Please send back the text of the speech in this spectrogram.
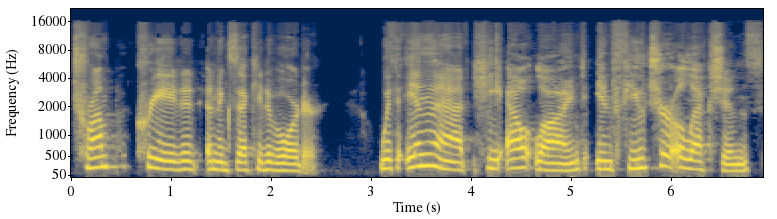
Trump created an executive order. Within that, he outlined in future elections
